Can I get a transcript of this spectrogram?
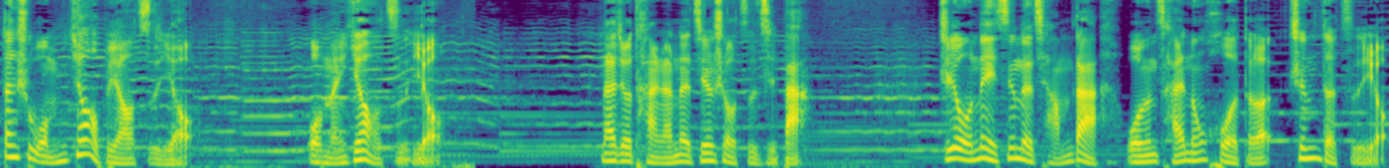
但是我们要不要自由？我们要自由。那就坦然地接受自己吧。只有内心的强大，我们才能获得真的自由。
